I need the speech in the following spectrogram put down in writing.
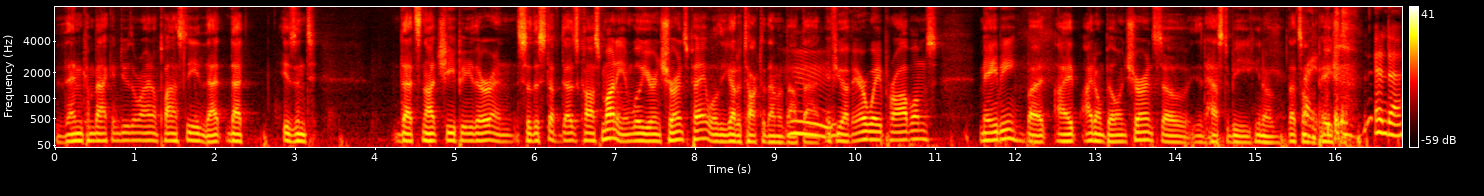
then come back and do the rhinoplasty. That that isn't that's not cheap either, and so this stuff does cost money. And will your insurance pay? Well, you got to talk to them about that. If you have airway problems, maybe, but I I don't bill insurance, so it has to be you know that's on the patient. and uh,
